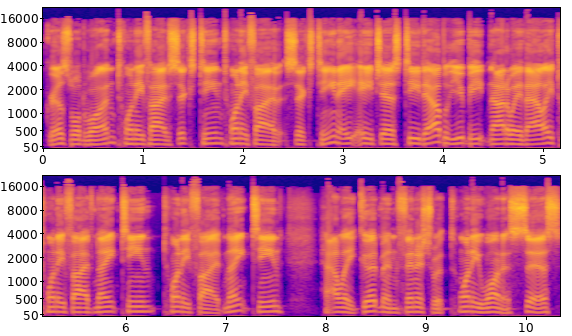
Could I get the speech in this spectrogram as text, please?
Griswold won 25 16, 25 16. AHSTW beat Nodaway Valley 25 19, 25 19. Hallie Goodman finished with 21 assists.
